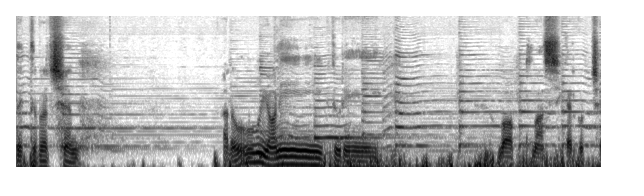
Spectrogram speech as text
দেখতে পাচ্ছেন আর ওই অনেক দূরে বক মাছ শিকার করছে।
